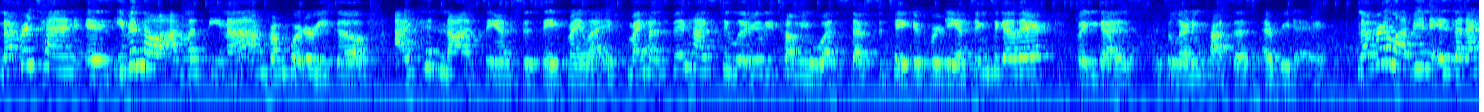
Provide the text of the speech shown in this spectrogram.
Number 10 is even though I'm Latina, I'm from Puerto Rico, I could not dance to save my life. My husband has to literally tell me what steps to take if we're dancing together, but you guys, it's a learning process every day. Number 11 is that I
